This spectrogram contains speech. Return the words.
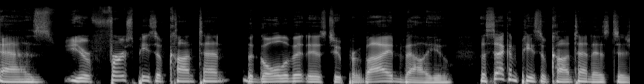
as your first piece of content, the goal of it is to provide value. The second piece of content is to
